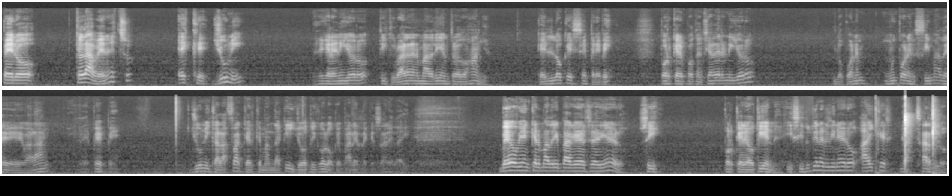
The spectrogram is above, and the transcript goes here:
Pero clave en esto es que Juni, es que Lenny Lloro, titular en el Madrid dentro de dos años. Que es lo que se prevé. Porque el potencial de Lenny Lloro lo ponen muy por encima de Balán y de Pepe. Juni Calafá, que es el que manda aquí. Yo digo lo que parece que sale de ahí. ¿Veo bien que el Madrid pague ese dinero? Sí. Porque lo tiene. Y si tú tienes dinero, hay que gastarlo.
